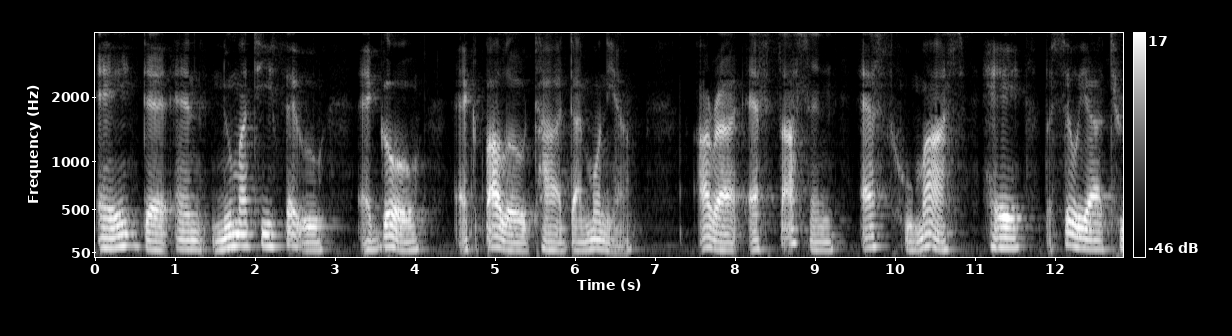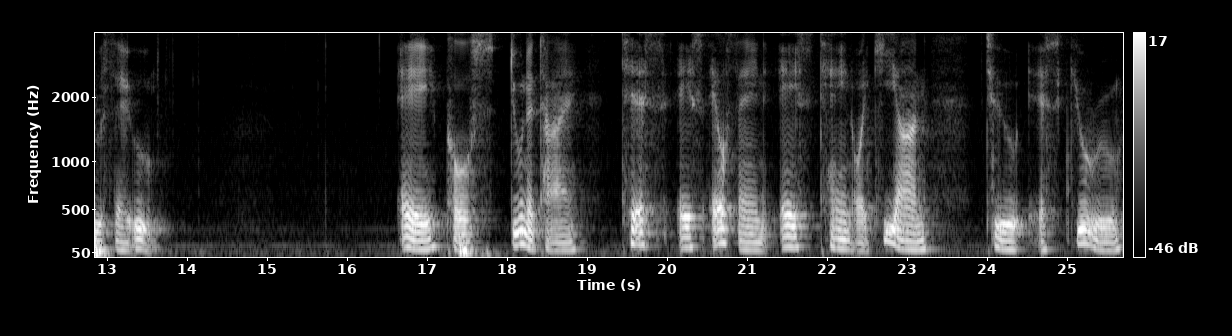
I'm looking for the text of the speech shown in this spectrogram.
E de en numati theu ego ekbalo ta daimonia. Ara ephthasin ef humas he basilia tu theu. E post dunatai tis es elthen es ten oikian tu escuru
